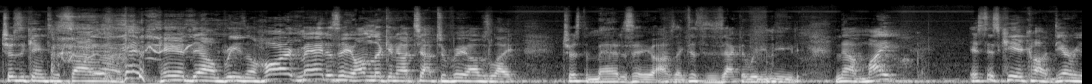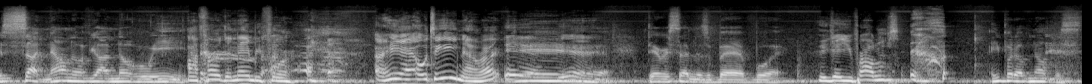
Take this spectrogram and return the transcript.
Tristian came to the sideline, head down, breathing hard, mad as hell. I'm looking at Chap Travell. I was like, Tristian mad as hell. I was like, this is exactly what he needed. Now Mike, it's this kid called Darius Sutton. I don't know if y'all know who he is. I've heard the name before. Uh, he at OTE now, right? Yeah. Yeah. yeah. Darius Sutton is a bad boy. He gave you problems. He put up numbers.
